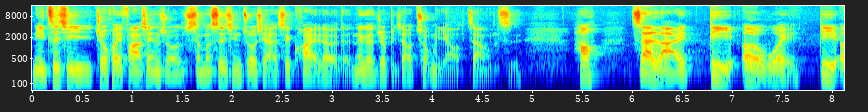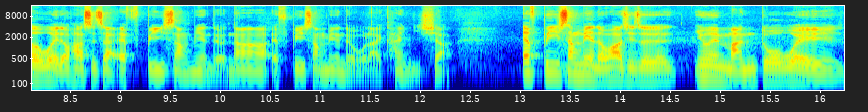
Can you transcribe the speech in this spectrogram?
你自己就会发现说什么事情做起来是快乐的，那个就比较重要。这样子，好。再来第二位，第二位的话是在 FB 上面的。那 FB 上面的我来看一下，FB 上面的话，其实因为蛮多位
